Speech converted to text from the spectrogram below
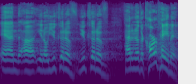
and uh, you know, you could have you could have had another car payment.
